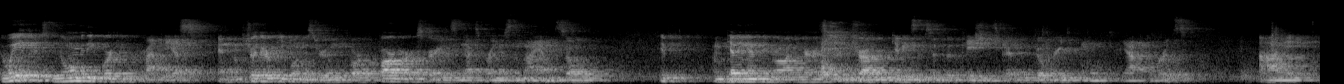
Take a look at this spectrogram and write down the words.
the way that it's normally working with Prometheus, and I'm sure there are people in this room who are far more experienced and expert in this than I am, so if I'm getting anything wrong here, I'm sure I'm giving some simplifications here, feel free to come over to me afterwards. Um,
